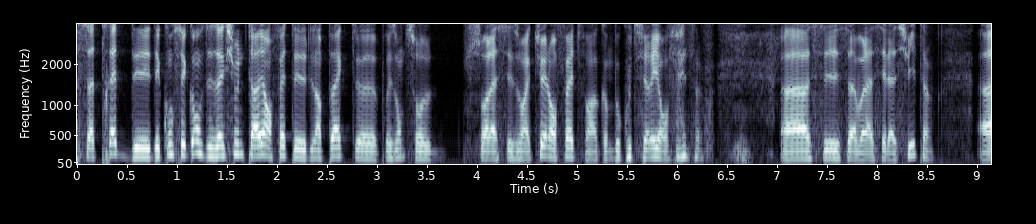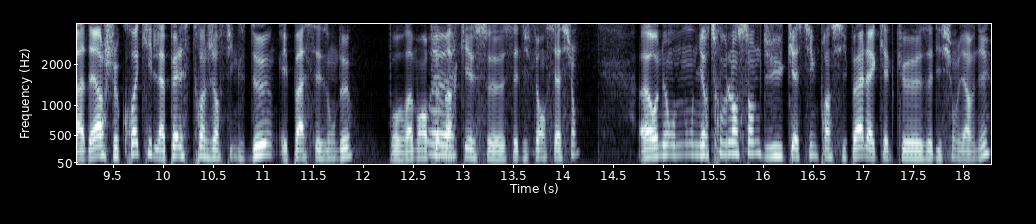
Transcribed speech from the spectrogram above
Ça traite des, des conséquences des actions ultérieures en fait et de l'impact euh, présent sur sur la saison actuelle en fait, enfin comme beaucoup de séries en fait. C'est ça, voilà, c'est la suite. D'ailleurs, je crois qu'il l'appelle Stranger Things 2 et pas saison 2 pour vraiment un peu ouais. marquer ce- cette différenciation. Euh, on, on- on y retrouve l'ensemble du casting principal à quelques additions bienvenues.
